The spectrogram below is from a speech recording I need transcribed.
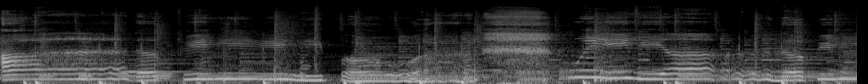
are the people. We are the people.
